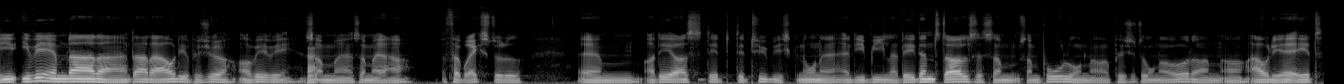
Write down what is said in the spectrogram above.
i, i VM, der er der, der er der Audi, Peugeot og VW, ja. som, uh, som er fabriksstøttet. Um, og det er også det, det er typisk nogle af de biler. Det er i den størrelse, som, som Poloen og Peugeot 208 og Audi A1.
